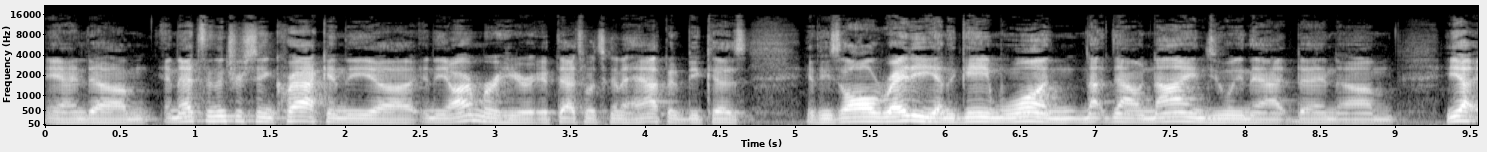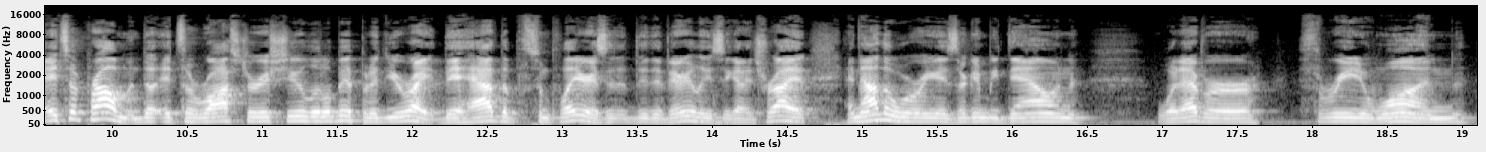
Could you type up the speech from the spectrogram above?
And um, and that's an interesting crack in the uh, in the armor here if that's what's going to happen because if he's already in the game one not down nine doing that then um, yeah it's a problem. It's a roster issue a little bit but you're right. They have the, some players at the very least they got to try it. And now the worry is they're going to be down whatever three to one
